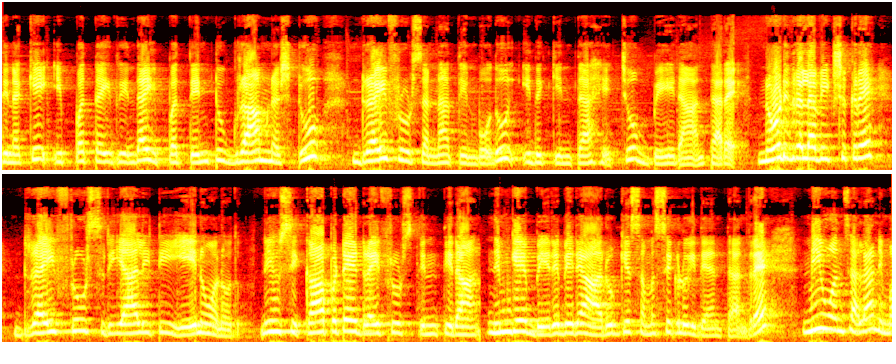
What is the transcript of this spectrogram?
ದಿನಕ್ಕೆ ಇಪ್ಪತ್ತೈದರಿಂದ ಇಪ್ಪತ್ತೆಂಟು ಗ್ರಾಮ್ನಷ್ಟು ಡ್ರೈ ಫ್ರೂಟ್ಸ್ ಅನ್ನ ತಿನ್ಬೋದು. ಇದಕ್ಕಿಂತ ಹೆಚ್ಚು ಬೇಡ ಅಂತಾರೆ. ನೋಡಿದ್ರಲ್ಲ ವೀಕ್ಷಕರೇ, ಡ್ರೈ ಫ್ರೂಟ್ಸ್ ರಿಯಾಲಿಟಿ ಏನು ಅನ್ನೋದು. ನೀವು ಸಿಕ್ಕಾಪಟ್ಟೆ ಡ್ರೈ ಫ್ರೂಟ್ಸ್ ತಿಂತೀರಾ? ನಿಮ್ಗೆ ಬೇರೆ ಬೇರೆ ಆರೋಗ್ಯ ಸಮಸ್ಯೆಗಳು ಇದೆ ಅಂತ ಅಂದ್ರೆ ನೀವು ಒಂದ್ಸಲ ನಿಮ್ಮ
